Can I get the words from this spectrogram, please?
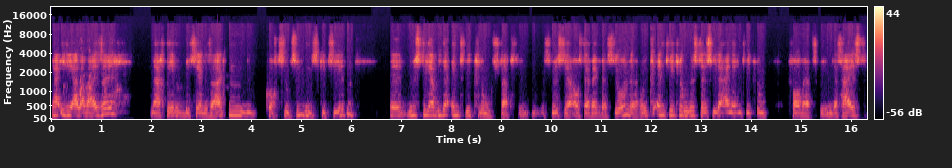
Ja, idealerweise nach dem bisher gesagten, kurzen Zügen skizzierten, äh, müsste ja wieder Entwicklung stattfinden. Es müsste ja aus der Regression, der Rückentwicklung, müsste es wieder eine Entwicklung vorwärts geben. Das heißt,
